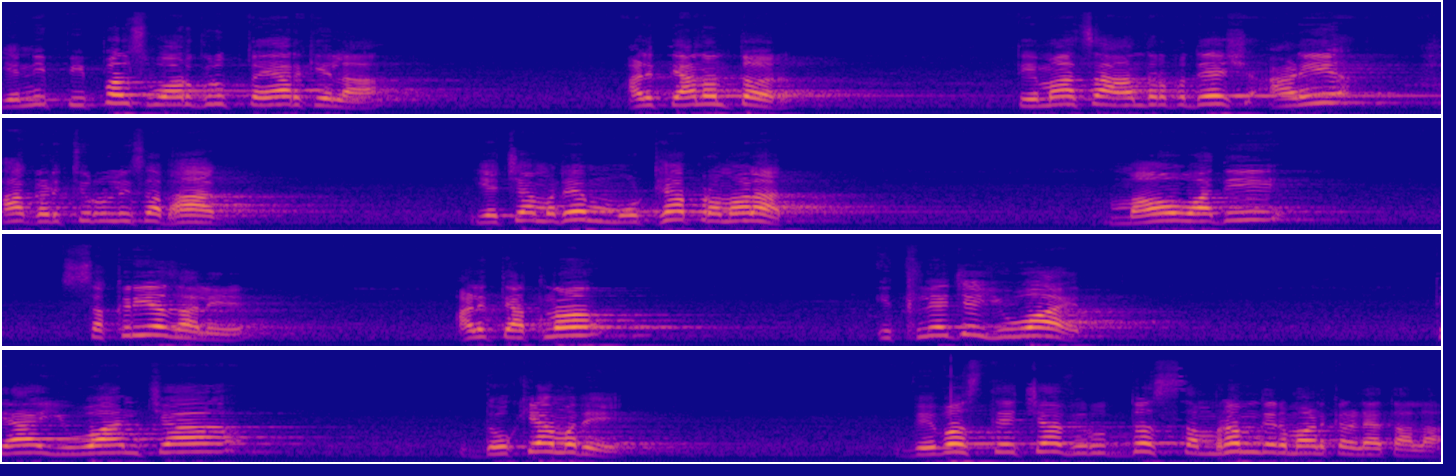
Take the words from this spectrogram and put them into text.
यांनी पीपल्स वॉर ग्रुप तयार केला आणि त्यानंतर तेमाचा आंध्र प्रदेश आणि हा गडचिरोलीचा भाग याच्यामध्ये मोठ्या प्रमाणात माओवादी सक्रिय झाले आणि त्यातनं इथले जे युवा आहेत त्या युवांच्या डोक्यामध्ये व्यवस्थेच्या विरुद्ध संभ्रम निर्माण करण्यात आला.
